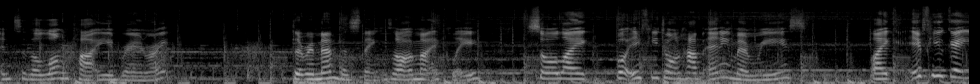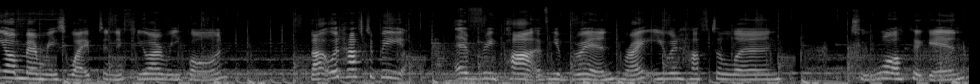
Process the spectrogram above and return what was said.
into the long part of your brain, right? That remembers things automatically. So like, but if you don't have any memories, like if you get your memories wiped and if you are reborn, that would have to be every part of your brain, right? You would have to learn to walk again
